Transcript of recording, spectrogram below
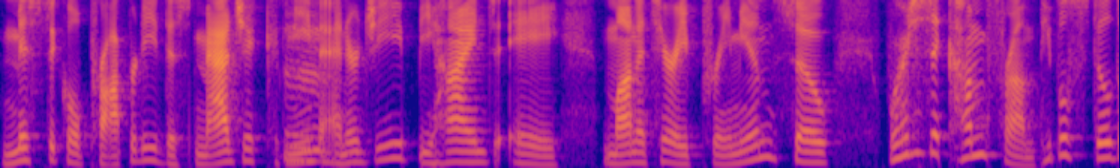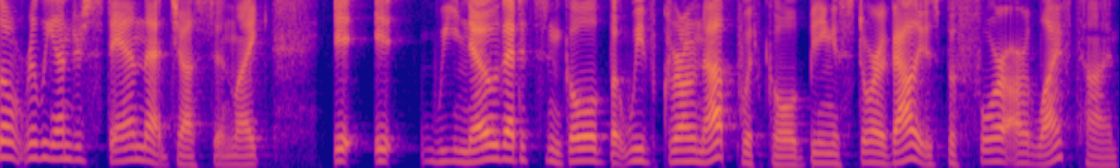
mystical property, this magic mm. meme energy behind a monetary premium? So, where does it come from? People still don't really understand that, Justin. Like, it, it we know that it's in gold, but we've grown up with gold being a store of values before our lifetime.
